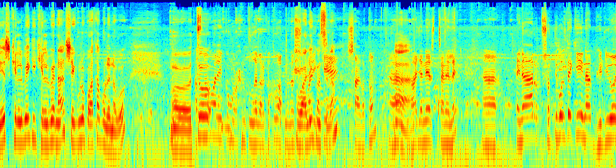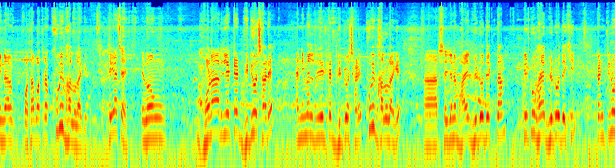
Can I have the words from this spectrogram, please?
রেস খেলবে কি খেলবে না, সেগুলো কথা বলে নেব। তো আসসালামু আলাইকুম রহমতুল্লাহ বারকাতু আপনাদের ওয়ালাইকুম আসসালাম। স্বাগতম হ্যাঁ। ভাইজানের চ্যানেলে এনার সত্যি বলতে কি এনার ভিডিও এনার কথাবার্তা খুবই ভালো লাগে ঠিক আছে? এবং ঘোড়া রিলেটেড ভিডিও ছাড়ে অ্যানিম্যাল রিলেটেড ভিডিও ছাড়ে খুবই ভালো লাগে। আর সেই জন্য ভাইয়ের ভিডিও দেখতাম টিটু ভাইয়ের ভিডিও দেখি। কন্টিনিউ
